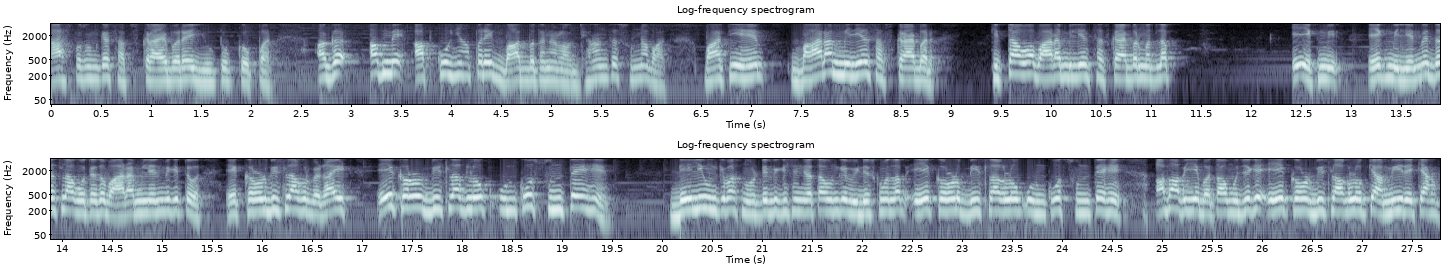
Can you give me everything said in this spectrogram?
आसपास उनके सब्सक्राइबर है यूट्यूब के ऊपर। अगर अब मैं आपको यहाँ पर एक बात बताने वाला हूँ, ध्यान से सुनना बात। बात ये है 12 मिलियन सब्सक्राइबर कितना हुआ 12 मिलियन सब्सक्राइबर मतलब एक एक मिलियन में दस लाख होते हैं तो बारह मिलियन में कितने एक करोड़ बीस लाख रुपए राइट एक करोड़ बीस लाख लोग उनको सुनते हैं। डेली उनके पास नोटिफिकेशन जाता है, उनके वीडियोस को मतलब एक करोड़ बीस लाख लोग उनको सुनते हैं। अब आप ये बताओ मुझे कि एक करोड़ बीस लाख लोग क्या अमीर है क्या?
